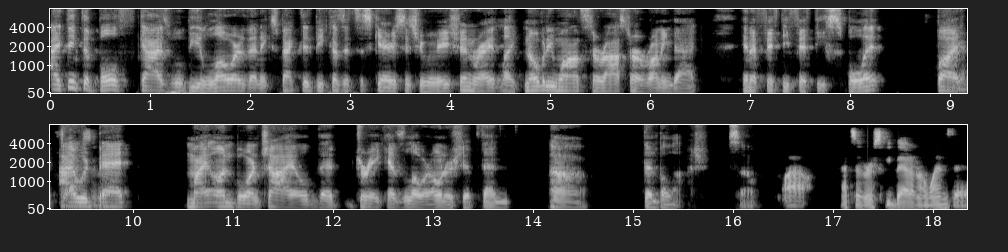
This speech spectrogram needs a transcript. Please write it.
I think that both guys will be lower than expected because it's a scary situation, right? Like nobody wants to roster a running back in a 50-50 split but I would bet my unborn child that Drake has lower ownership than uh than Ballage. So wow, that's a risky bet on a Wednesday.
